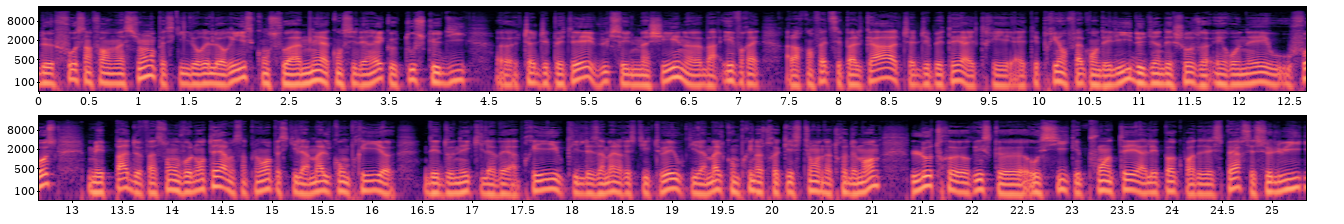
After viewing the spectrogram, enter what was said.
de, fausses informations, parce qu'il y aurait le risque qu'on soit amené à considérer que tout ce que dit euh, ChatGPT, vu que c'est une machine, euh, bah, est vrai. Alors qu'en fait, c'est pas le cas. ChatGPT a été, a été pris en flagrant délit de dire des choses erronées ou, fausses, mais pas de façon volontaire, mais simplement parce qu'il a mal compris euh, des données qu'il avait appris ou qu'il les a mal restituées ou qu'il a mal compris notre question, notre demande. L'autre risque aussi qui est pointé à l'époque par des experts, c'est celui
